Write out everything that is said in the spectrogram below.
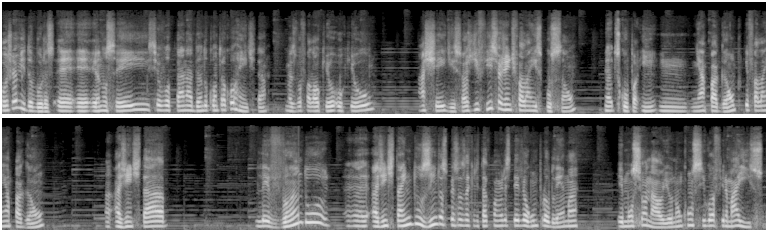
Poxa vida, Buras, é, é, eu não sei se eu vou estar tá nadando contra a corrente, tá? Mas vou falar o que eu, o que eu achei disso. Acho difícil a gente falar em expulsão, né, desculpa, em, em, em, apagão, porque falar em apagão, a, a gente está levando, a gente está induzindo as pessoas a acreditar que o Palmeiras teve algum problema emocional, e eu não consigo afirmar isso,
